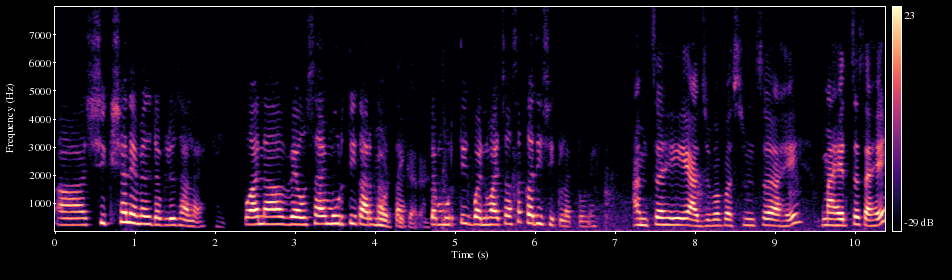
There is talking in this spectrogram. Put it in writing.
अं, शिक्षण एम एस डब्ल्यू झालाय. पण व्यवसाय मूर्तिकार करताय. मूर्तिकार. तर मूर्ती बनवायचं असं कधी शिकलात तुम्ही? आमचं हे आजोबापासूनच आहे. माहेरचंच आहे.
